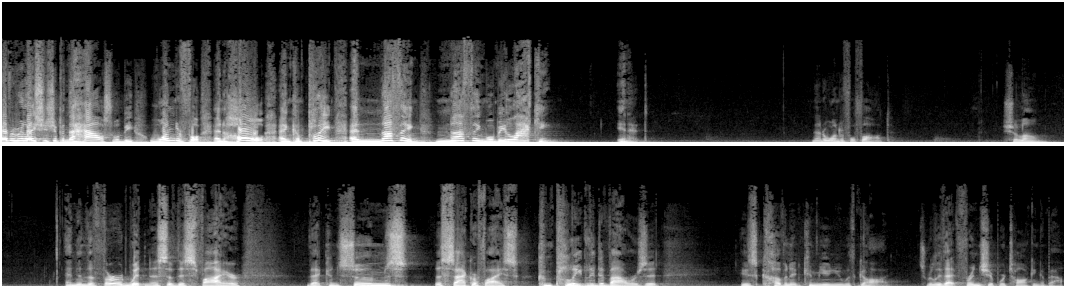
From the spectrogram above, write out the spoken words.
Every relationship in the house will be wonderful and whole and complete, and nothing, nothing will be lacking in it. Isn't that a wonderful thought? Shalom. And then the third witness of this fire that consumes the sacrifice, completely devours it, is covenant communion with God. It's really that friendship we're talking about.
